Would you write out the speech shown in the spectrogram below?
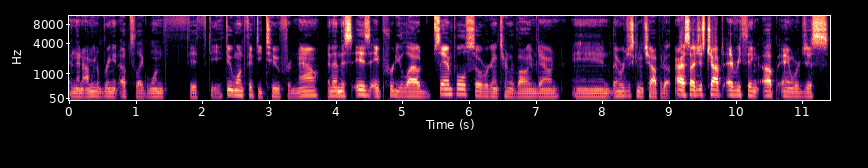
And then I'm going to bring it up to like 150. Do 152 for now. And then this is a pretty loud sample. So we're going to turn the volume down. And then we're just going to chop it up. All right, so I just chopped everything up. And we're just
